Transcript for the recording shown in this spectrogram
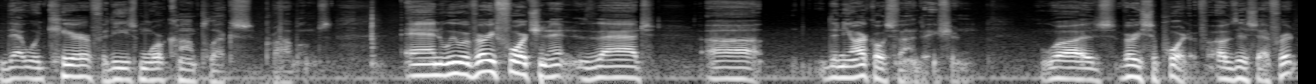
that would care for these more complex problems. And we were very fortunate that uh, the Niarchos Foundation was very supportive of this effort.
